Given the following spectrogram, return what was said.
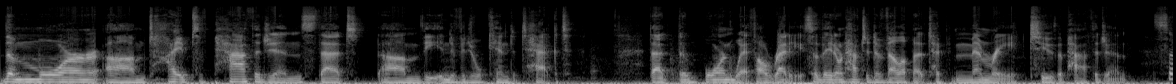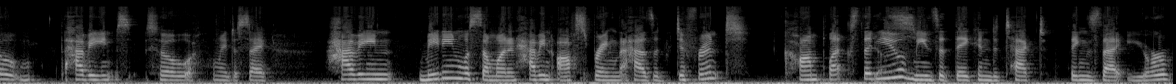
the more um, types of pathogens that um, the individual can detect that they're born with already. So they don't have to develop a type of memory to the pathogen. So having so let me just say, having mating with someone and having offspring that has a different complex than you means that they can detect things that your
